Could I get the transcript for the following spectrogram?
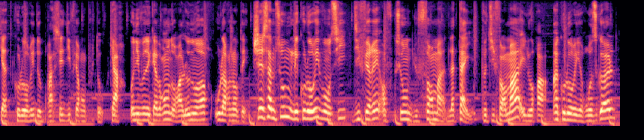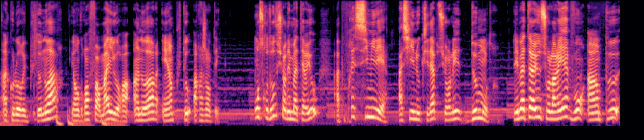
4 coloris de bracelets différents plutôt. Car au niveau des cadrans, on aura le noir ou l'argenté. Chez Samsung, les coloris vont aussi différer en fonction du format, de la taille. Petit format, il y aura un coloris rose gold, un coloris plutôt noir, et en grand format, il y aura un noir et un plutôt argenté. On se retrouve sur des matériaux à peu près similaires, acier inoxydable sur les deux montres. Les matériaux sur l'arrière vont un peu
